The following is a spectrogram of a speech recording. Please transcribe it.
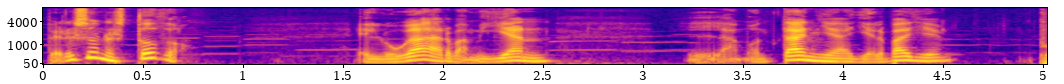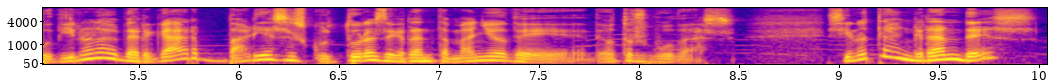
Pero eso no es todo. El lugar, Bamillán, la montaña y el valle, pudieron albergar varias esculturas de gran tamaño de, de otros budas. Si no tan grandes,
